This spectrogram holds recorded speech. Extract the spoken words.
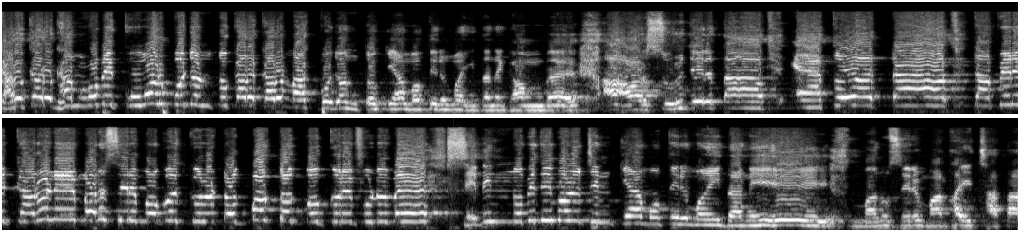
কারও কারও ঘাম হবে কোমর পর্যন্ত, কারও কারও নাক পর্যন্ত কিয়ামতের ময়দানে ঘামবে। আর সূর্যের তাপ এত তাপ তাপের কারণে মানুষের মগজগুলো টকবক টকবক করে ফুটবে। সেদিন নবীজি বলছেন, কিয়ামতের ময়দানে মানুষের মাথায় ছাতা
